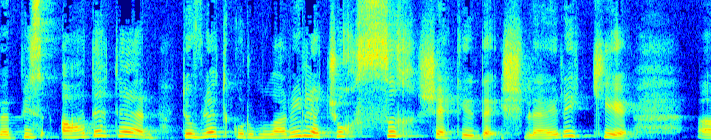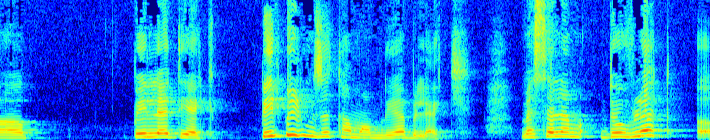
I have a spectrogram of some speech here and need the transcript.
Və biz adətən dövlət qurumları ilə çox sıx şəkildə işləyirik ki, belə deyək, bir-birimizi tamamlaya bilək. Məsələn, dövlət e,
